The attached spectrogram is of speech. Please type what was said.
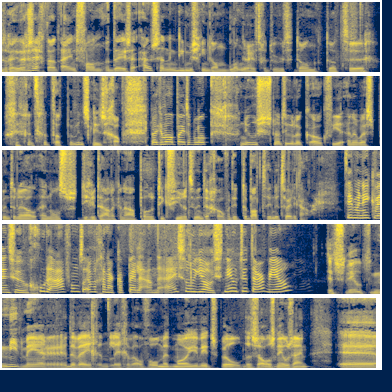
hebben we toch even gezegd aan het eind van deze uitzending... die misschien dan langer heeft geduurd dan dat, uh, dat. Dankjewel Peter Blok. Nieuws natuurlijk ook via nos.nl en ons digitale kanaal Politiek24... over dit debat in de Tweede Kamer. Tim en ik wensen u een goede avond en we gaan naar Capelle aan de IJssel. Joost, sneeuwt het daar bij jou? Het sneeuwt niet meer. De wegen liggen wel vol met mooie wit spul. Dat zal wel sneeuw zijn. Uh,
